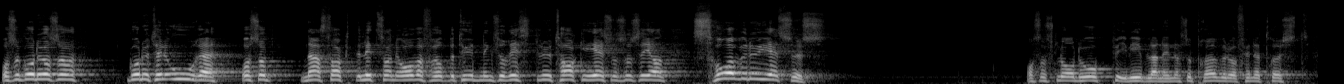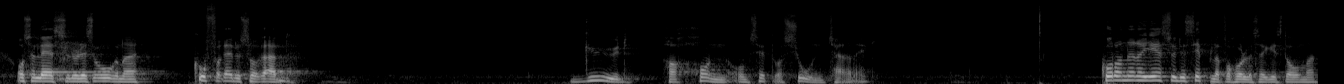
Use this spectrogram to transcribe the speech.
Og så går du, også, går du til ordet, og så nær sagt litt sånn i overført betydning, så rister du tak i Jesus og sier han, 'Sover du, Jesus?' Og så slår du opp i Bibelen din og så prøver du å finne trøst, og så leser du disse ordene. 'Hvorfor er du så redd?' Gud har hånd om situasjonen, kjære deg. Hvordan er det Jesu disipler forholder seg i stormen?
